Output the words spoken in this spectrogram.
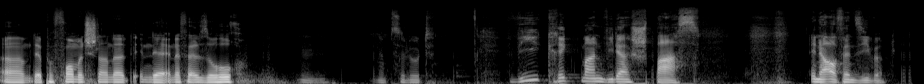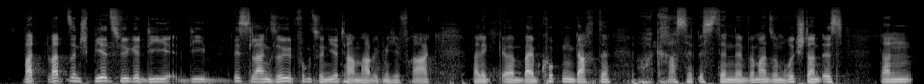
ähm, der Performance-Standard in der NFL so hoch. Mhm. Absolut. Wie kriegt man wieder Spaß in der Offensive? Was, sind Spielzüge, die, die bislang so gut funktioniert haben, habe ich mich gefragt, weil ich äh, beim Gucken dachte, oh krass, das ist denn, wenn man so im Rückstand ist, dann,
